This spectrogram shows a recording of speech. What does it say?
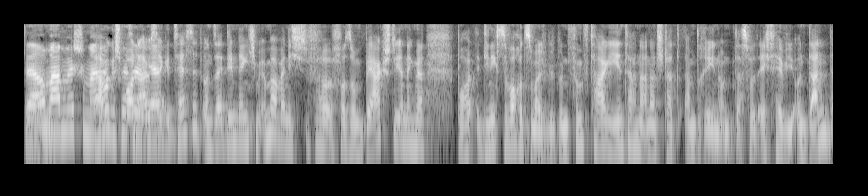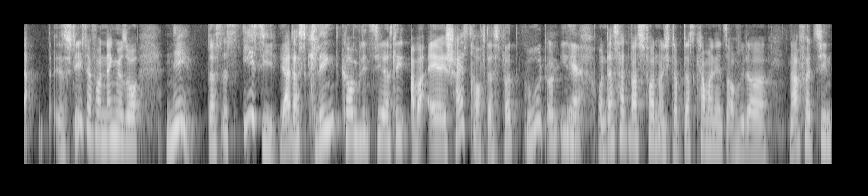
Darum haben wir schon mal Da haben wir gesprochen, da habe ich es ja getestet und seitdem denke ich mir immer, wenn ich vor, vor so einem Berg stehe und denke mir, boah, die nächste Woche zum Beispiel, ich bin fünf Tage jeden Tag in einer anderen Stadt am Drehen und das wird echt heavy. Und dann da, da stehe ich davor und denke mir so, nee, das ist easy. Ja, das klingt kompliziert, das klingt, aber ey, scheiß drauf, das wird gut und easy. Ja. Und das hat was von, und ich glaube, das kann man jetzt auch wieder nachvollziehen,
